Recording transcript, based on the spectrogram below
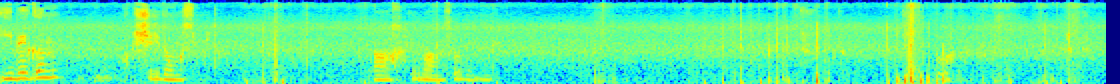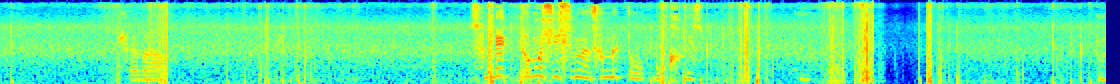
200은 확실히 넘었습니다. 아, 이거 안 써야겠는데. 제가요 300 넘을 수 있으면 300도 못 가겠습니다. 음. 응.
